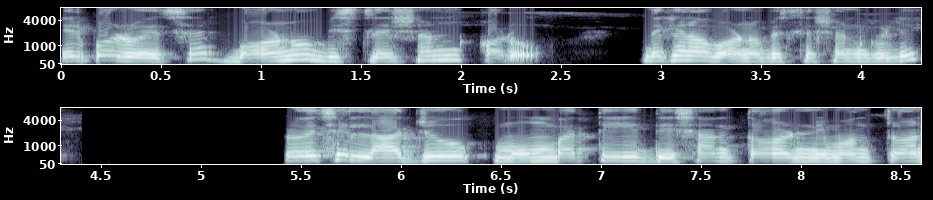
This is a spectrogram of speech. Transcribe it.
এরপর রয়েছে বর্ণ বিশ্লেষণ করো। দেখে নাও বর্ণ বিশ্লেষণগুলি। রয়েছে লাজুক, মোমবাতি, দেশান্তর, নিমন্ত্রণ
